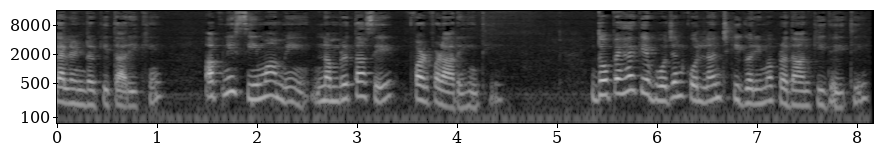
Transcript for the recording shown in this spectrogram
कैलेंडर की तारीखें अपनी सीमा में नम्रता से फड़फड़ा रही थी। दोपहर के भोजन को लंच की गरिमा प्रदान की गई थी,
